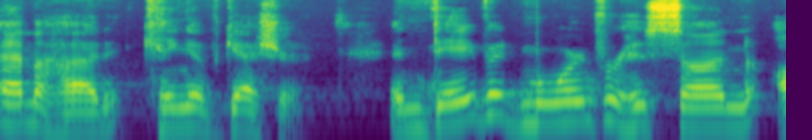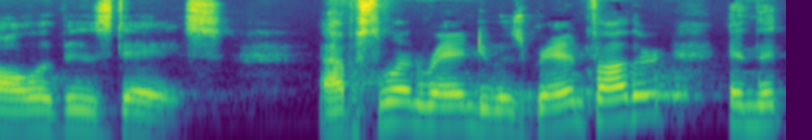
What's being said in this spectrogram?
Ammihud, king of Geshur. And David mourned for his son all of his days. Absalom ran to his grandfather, and the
